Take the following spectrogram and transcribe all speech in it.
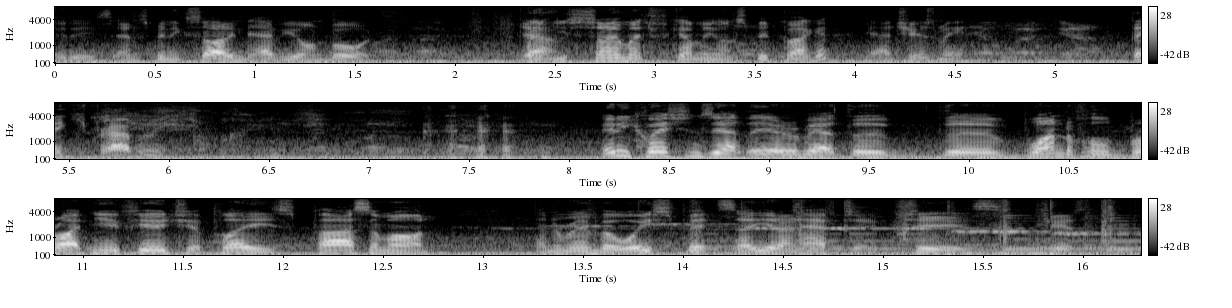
It is. And it's been exciting to have you on board. Thank Yeah. you so much for coming on Spit Bucket. Yeah, cheers, mate. Thank you for having me. Any questions out there about the, the wonderful, bright new future, please pass them on. And remember, we spit so you don't have to. Cheers. Cheers.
